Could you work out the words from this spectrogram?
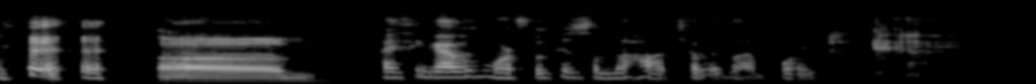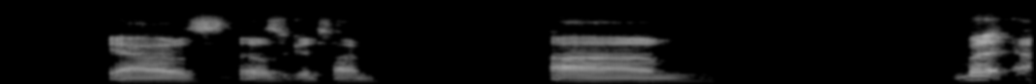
Um, I think I was more focused on the hot tub at that point. yeah, that was that was a good time. Um, but uh,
